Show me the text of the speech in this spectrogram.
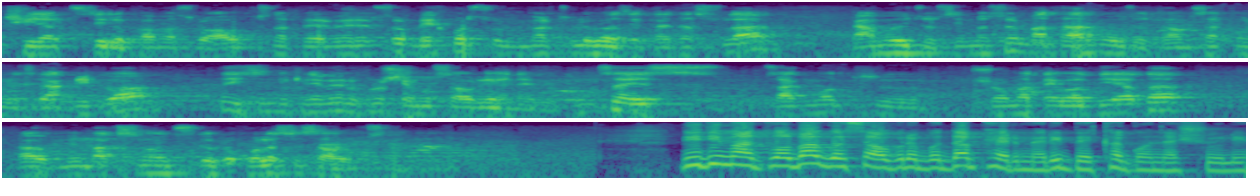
ხშირად ვცდილობ ამას რომ აუხსნა ფერმერებს რომ მეხორ სულ მიმართულებაზე გადასვლა გამოიწვევს იმას რომ მათ არ მოუწევთ ამ საქონლის გაყიდვა და ისინი იქნებიან უფრო შემოსავლიანები. თუმცა ეს საკმაოდ შრომატევადია და მე მაქსიმალურად ვცდილობ რომ ყველას ეს აუხსნა დიდი მადლობა გესაუბრებოდა ფერმერი ბექა გონაშვილი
